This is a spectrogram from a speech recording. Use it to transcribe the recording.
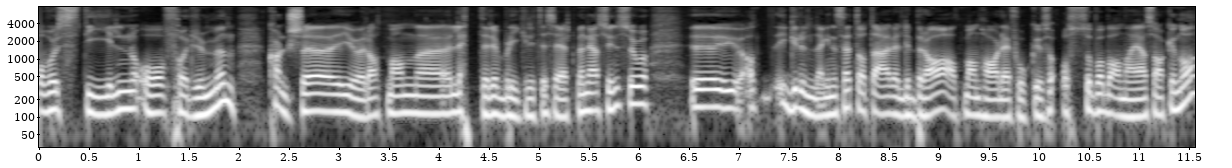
og hvor stilen og formen kanskje gjør at man eh, lettere blir kritisert. Men jeg syns jo uh, at, grunnleggende sett at det er veldig bra at man har det fokuset også på Baneheia-saken nå,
